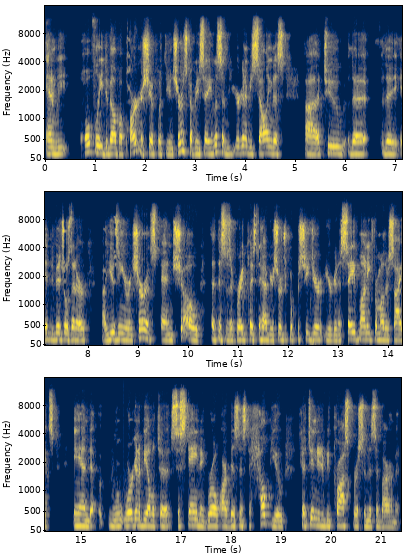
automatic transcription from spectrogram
and we hopefully develop a partnership with the insurance company saying, listen, you're going to be selling this uh, to the the individuals that are uh, using your insurance and show that this is a great place to have your surgical procedure. You're going to save money from other sites, and we're, going to be able to sustain and grow our business to help you continue to be prosperous in this environment.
